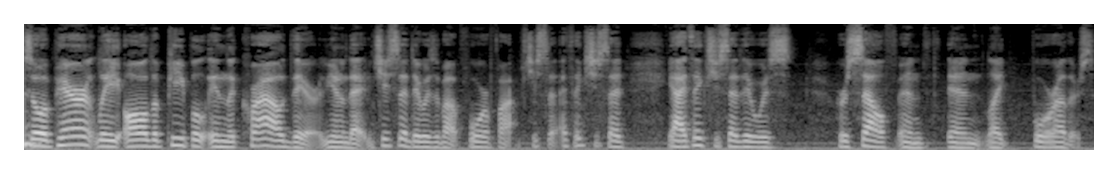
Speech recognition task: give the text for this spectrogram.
So apparently, all the people in the crowd there, you know, that she said there was about four or five. She said, I think she said, yeah, I think she said there was herself and and like four others,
